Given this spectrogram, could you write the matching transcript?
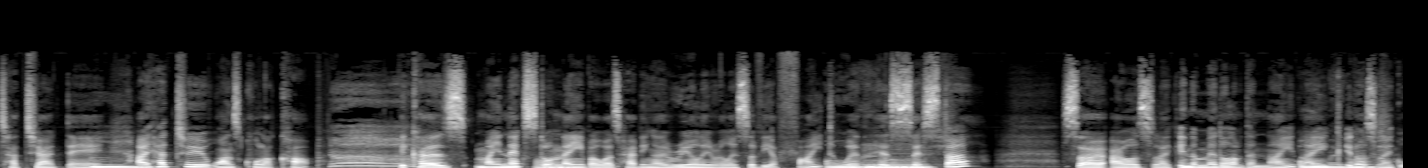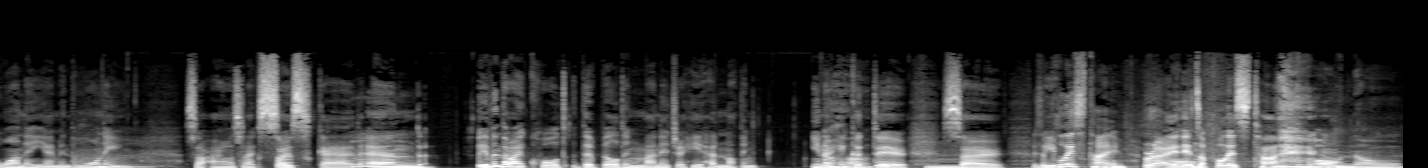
자취할 때, I had to once call a cop because my next door neighbor was having a really, really severe fight with his sister. So I was like in the middle of the night, like it was like 1 a.m. in the morning. So I was like so scared. And even though I called the building manager, he had nothing you know he could do. So It's we- a police time. right, it's a police time. Oh no.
